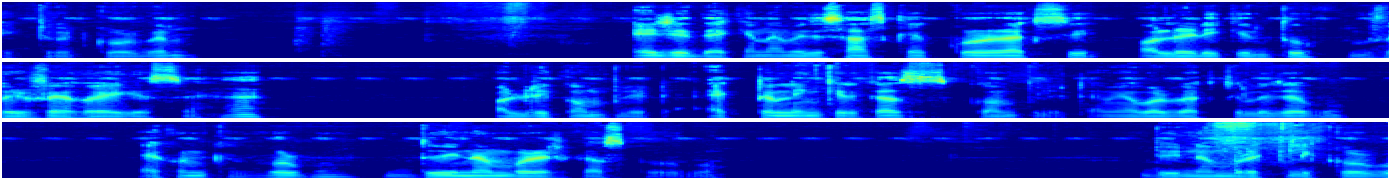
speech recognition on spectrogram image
একটু করবেন। এই যে দেখেন, আমি যে সাবস্ক্রাইব করে রাখছি অলরেডি কিন্তু ভেরিফাই হয়ে গেছে হ্যাঁ? অলরেডি কমপ্লিট একটা লিঙ্কের কাজ কমপ্লিট আমি আবার ব্যাক চলে যাব। এখন কি করব? দুই নম্বরের কাজ করব। দুই নম্বরে ক্লিক করব।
